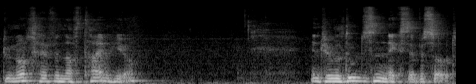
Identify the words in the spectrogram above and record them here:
do not have enough time here. And we will do this in the next episode.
